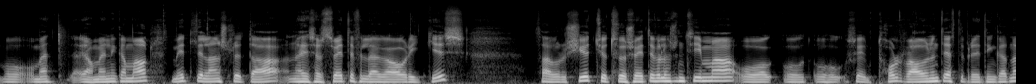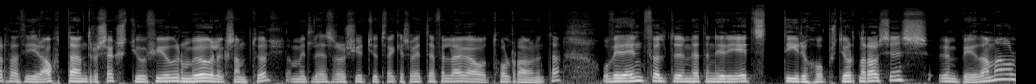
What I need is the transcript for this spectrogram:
og, og já, menningamál milli landsluta, þessar sveitifélaga á ríkis það voru 72 sveitifélag þessum tíma og, og 12 ráðundi eftir breytingarnar, það þýr 864 möguleg samtöl á milli þessar 72 sveitifélaga og 12 ráðunda og við einföldum þetta nýri í eitt stýrihóp stjórnaráðsins um byggðamál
